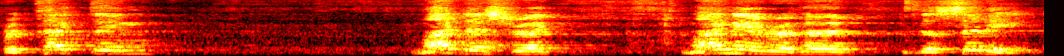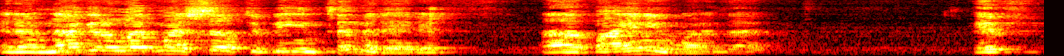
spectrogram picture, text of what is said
protecting my district, my neighborhood, the city, and I'm not going to let myself to be intimidated uh, by anyone in that. If,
